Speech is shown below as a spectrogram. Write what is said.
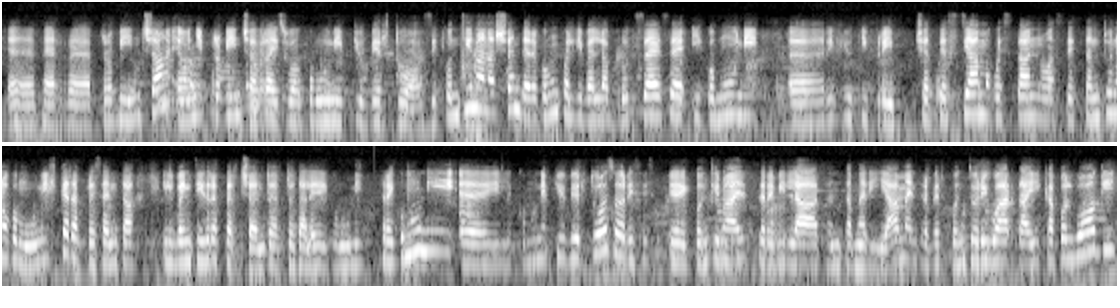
eh, per provincia e ogni provincia avrà i suoi comuni più virtuosi. Continuano a scendere comunque a livello abruzzese i comuni eh, rifiuti free. Ci attestiamo quest'anno a 71 comuni, il che rappresenta il 23% del totale dei comuni. Tra i comuni eh, il comune più virtuoso eh, continua a essere Villa Santa Maria, mentre per quanto riguarda i capoluoghi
